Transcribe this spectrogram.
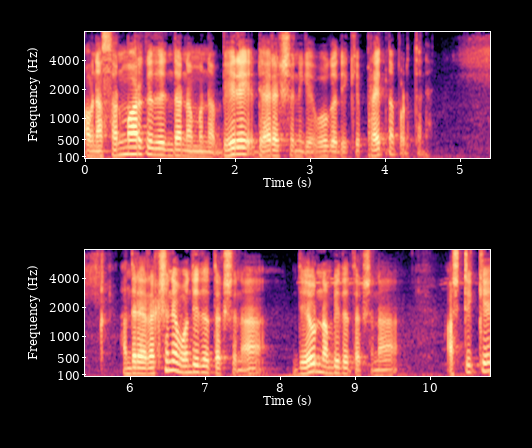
ಅವನ ಸನ್ಮಾರ್ಗದಿಂದ ನಮ್ಮನ್ನು ಬೇರೆ ಡೈರೆಕ್ಷನ್ಗೆ ಹೋಗೋದಕ್ಕೆ ಪ್ರಯತ್ನ ಪಡ್ತಾನೆ. ಅಂದರೆ ರಕ್ಷಣೆ ಹೊಂದಿದ ತಕ್ಷಣ, ದೇವ್ರು ನಂಬಿದ ತಕ್ಷಣ ಅಷ್ಟಕ್ಕೆ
